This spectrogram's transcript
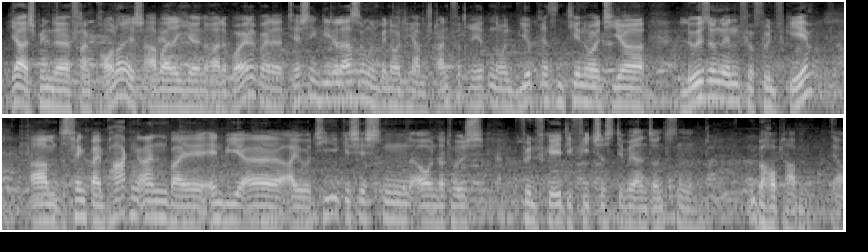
Ja, ich bin der Frank Brauner, ich arbeite hier in Radebeul bei der Technikniederlassung und bin heute hier am Stand vertreten und wir präsentieren heute hier Lösungen für 5G. Ähm, das fängt beim Parken an, bei NB äh, IoT-Geschichten und natürlich 5G, die Features, die wir ansonsten überhaupt haben. Ja.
